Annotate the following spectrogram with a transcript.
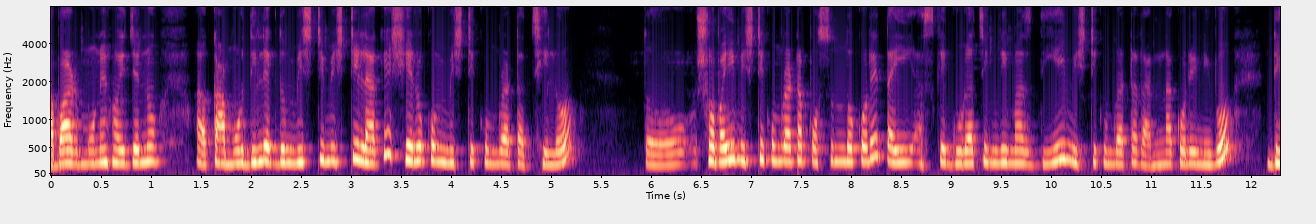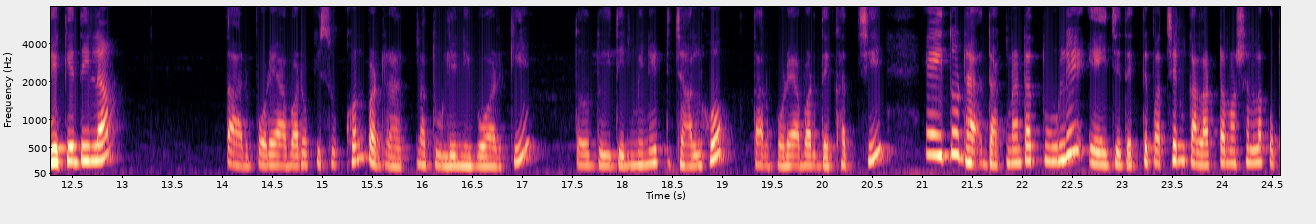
আবার মনে হয় যেন কামড় দিলে একদম মিষ্টি মিষ্টি লাগে, সেরকম মিষ্টি কুমড়াটা ছিল। তো সবাই মিষ্টি কুমড়াটা পছন্দ করে, তাই আজকে গুঁড়া চিংড়ি মাছ দিয়েই মিষ্টি কুমড়াটা রান্না করে নিব। ঢেকে দিলাম, তারপরে আবারও কিছুক্ষণ বা রান্না তুলে নিব আর কি। তো দুই তিন মিনিট জাল হোক, তারপরে আবার দেখাচ্ছি। এই তো ঢাকনাটা তুলে, এই যে দেখতে পাচ্ছেন কালারটা মশাল্লা কত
